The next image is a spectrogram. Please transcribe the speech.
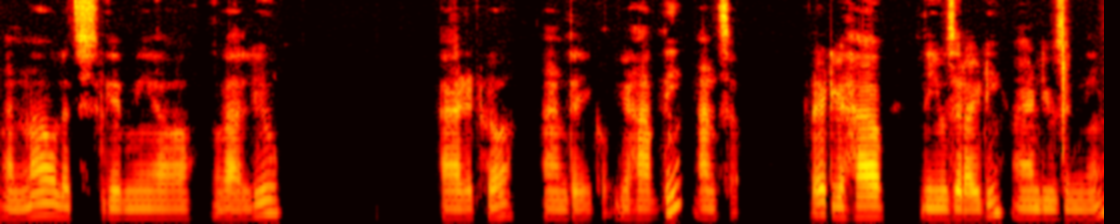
And now let's give me a value. Add it here. And there you go. You have the answer. Right? You have the user id and username.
